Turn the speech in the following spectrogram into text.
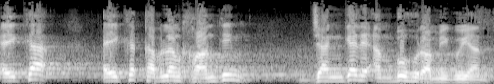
ایکه ایکه قبلا خواندیم جنگل انبوه را می‌گویند.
